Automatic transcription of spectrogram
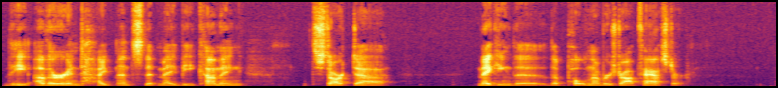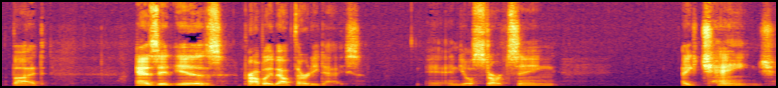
the other indictments that may be coming start uh, making the, the poll numbers drop faster. But as it is, probably about 30 days. And you'll start seeing a change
